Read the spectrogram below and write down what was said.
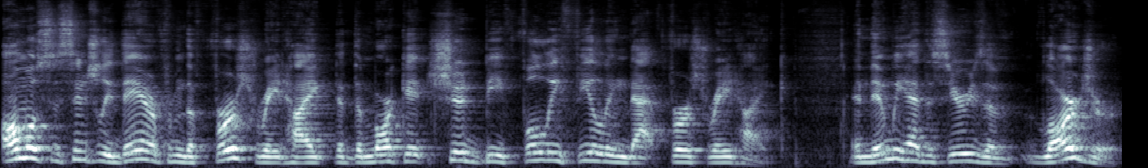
almost essentially there from the first rate hike that the market should be fully feeling that first rate hike. And then we had the series of larger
